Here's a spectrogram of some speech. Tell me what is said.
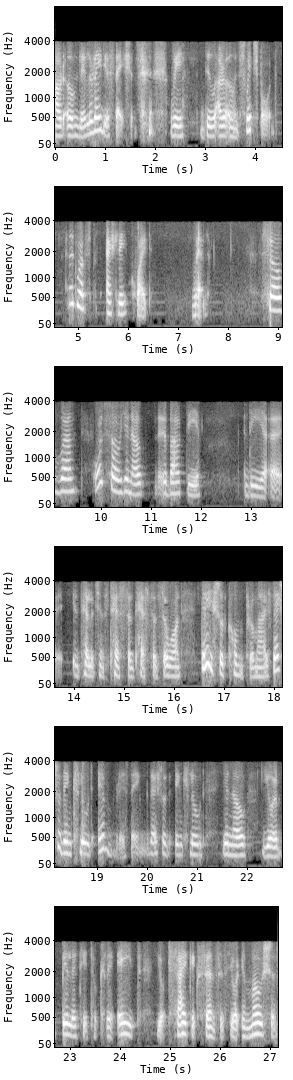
our own little radio stations. we do our own switchboard, and it works actually quite well. So um, also, you know, about the the uh, intelligence tests and tests and so on, they should compromise. They should include everything. They should include, you know, your ability to create, your psychic senses, your emotions.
